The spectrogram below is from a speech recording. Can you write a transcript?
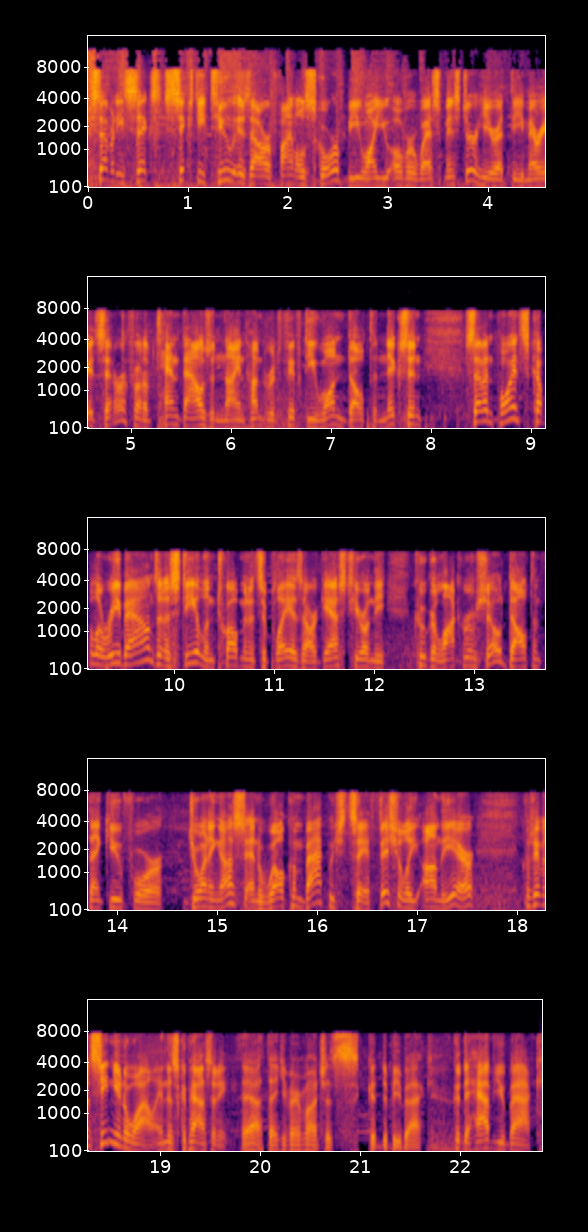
76 62 is our final score. BYU over Westminster here at the Marriott Center in front of 10,951. Dalton Nixon, seven points, couple of rebounds, and a steal in 12 minutes of play as our guest here on the Cougar Locker Room Show. Dalton, thank you for joining us and welcome back, we should say officially on the air because we haven't seen you in a while in this capacity. Yeah, thank you very much. It's good to be back. Good to have you back.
